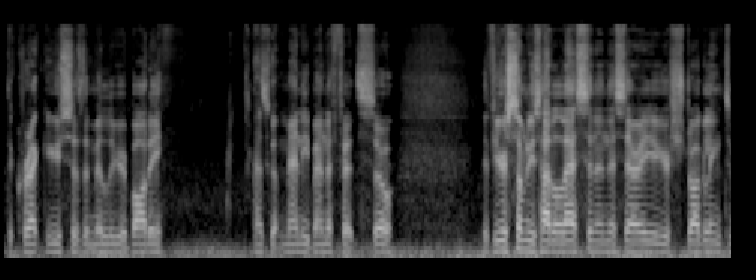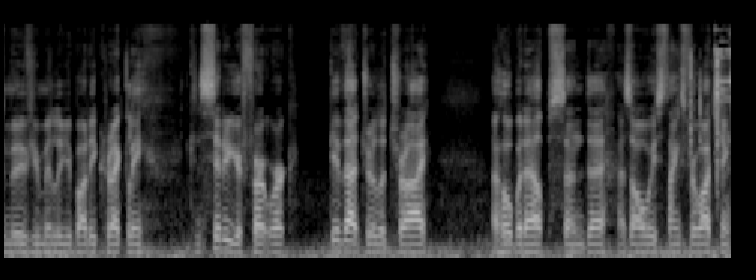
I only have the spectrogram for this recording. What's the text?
the correct use of the middle of your body has got many benefits. So if you're somebody who's had a lesson in this area, you're struggling to move your middle of your body correctly, consider your footwork, give that drill a try. I hope it helps and uh, as always, thanks for watching.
